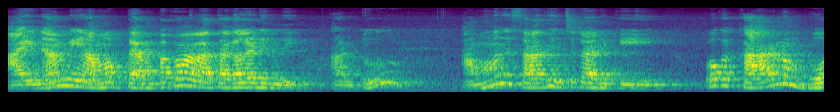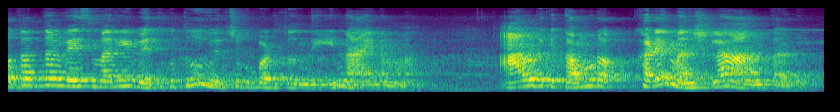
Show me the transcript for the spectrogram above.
అయినా మీ అమ్మ పెంపకం అలా తగలడింది అంటూ అమ్మని సాధించడానికి ఒక కారణం భూతద్దం వేసి మరీ వెతుకుతూ విరుచుకుపడుతుంది నాయనమ్మ. ఆవిడకి తమ్ముడు ఒక్కడే మనిషిలా ఆంతాడు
